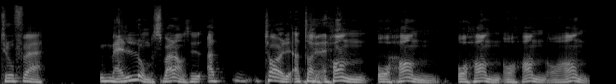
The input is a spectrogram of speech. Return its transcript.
truffet mellom spillerne. Jeg tar, jeg tar han og han og han og han og han.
